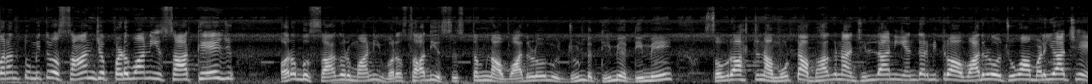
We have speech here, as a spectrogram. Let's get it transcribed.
પરંતુ મિત્રો સાંજ પડવાની સાથે જ અરબ સાગરમાંની વરસાદી સિસ્ટમના વાદળોનું ઝુંડ ધીમે ધીમે સૌરાષ્ટ્રના મોટા ભાગના જિલ્લાની અંદર મિત્રો આ વાદળો જોવા મળ્યા છે.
